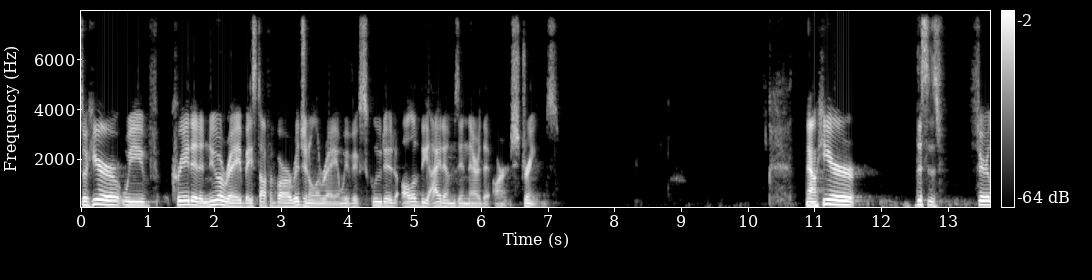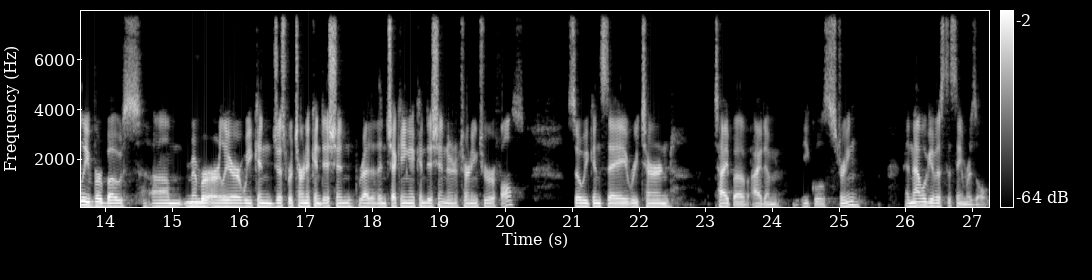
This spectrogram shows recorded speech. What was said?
So here we've created a new array based off of our original array, and we've excluded all of the items in there that aren't strings. Now here, this is fairly verbose. Um, remember earlier, we can just return a condition rather than checking a condition and returning true or false. So we can say return type of item equals string, and that will give us the same result.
